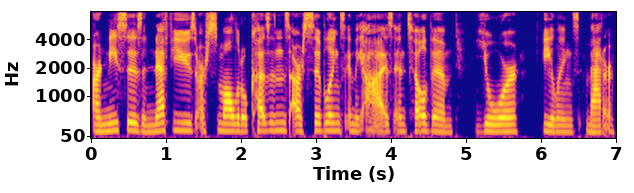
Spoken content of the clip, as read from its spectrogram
our nieces and nephews, our small little cousins, our siblings in the eyes, and tell them, Your feelings matter.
